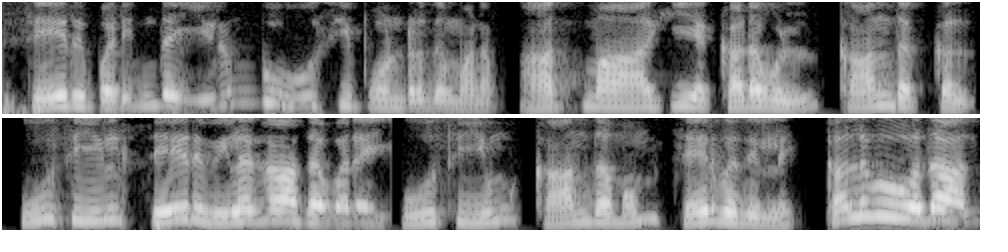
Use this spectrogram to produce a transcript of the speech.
சேறு படிந்த இரும்பு ஊசி போன்றது மனம். ஆத்மா ஆகிய கடவுள் காந்தக்கல். ஊசியில் சேறு விலகாத வரை ஊசியும் காந்தமும் சேர்வதில்லை. கழுவுவதால்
